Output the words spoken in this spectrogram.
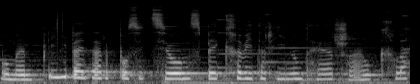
Moment bleiben in dieser Position, das Becken wieder hin und her schaukeln.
